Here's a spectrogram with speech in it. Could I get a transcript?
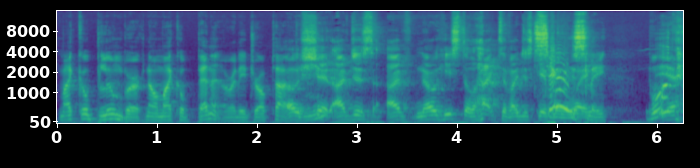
Michael Bloomberg. No, Michael Bennet already dropped out. Oh didn't he? shit! I've just I've no, he's still active. I just gave him Seriously? away. What?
